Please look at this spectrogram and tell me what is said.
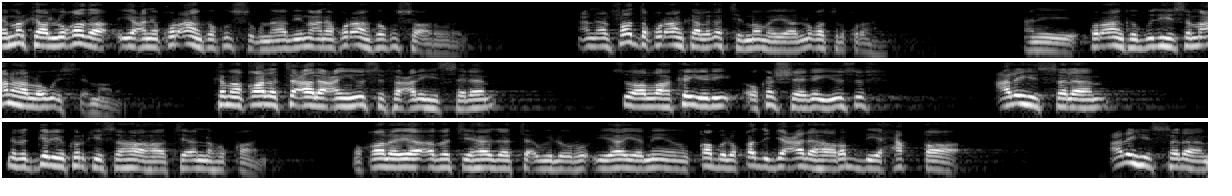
ee markaa luqada yani qur'aanka ku sugnaa bimacnaa qur'aanka ku soo arooray yani alfaadda qur'aanka laga tilmaamaya lugat alqur'aan yani qur'aanka gudihiisa macnaha loogu isticmaalay kama qaala tacaala can yuusufa calayhi asalaam siduu allah ka yidhi oo ka sheegay yuusuf calayhi asalaam nabadgelyo korkiisa ha ahaatee annahu qaal wa qaala yaa abati hada ta'wiilu ru'yaaya min qablu qad jacalaha rabbii xaqa calayhi asalaam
